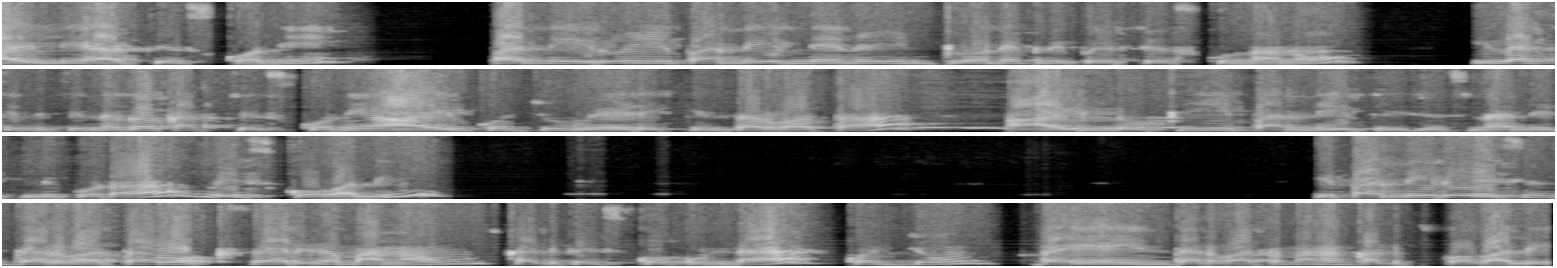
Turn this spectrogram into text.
ఆయిల్ని యాడ్ చేసుకొని పన్నీరు ఈ పన్నీర్ నేను ఇంట్లోనే ప్రిపేర్ చేసుకున్నాను. ఇలా చిన్న చిన్నగా కట్ చేసుకొని ఆయిల్ కొంచెం వేడెక్కిన తర్వాత ఆయిల్లోకి ఈ పన్నీర్ తీసేసిన అన్నిటిని కూడా వేసుకోవాలి. ఈ పన్నీర్ వేసిన తర్వాత ఒకసారిగా మనం కలిపేసుకోకుండా కొంచెం ఫ్రై అయిన తర్వాత మనం కలుపుకోవాలి.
